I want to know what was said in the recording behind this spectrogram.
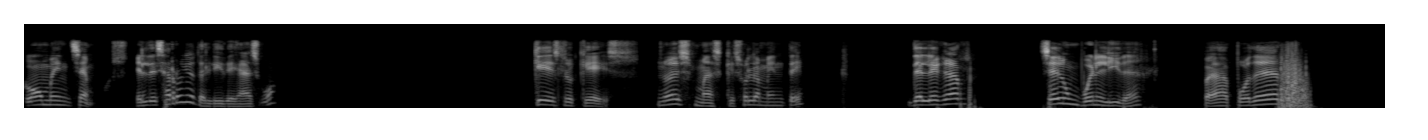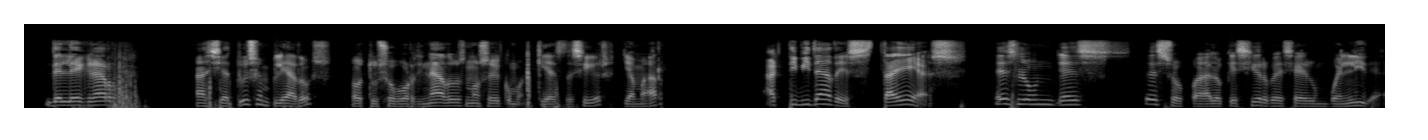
comencemos. El desarrollo del liderazgo. ¿Qué es lo que es? No es más que solamente delegar, ser un buen líder para poder delegar hacia tus empleados o tus subordinados, no sé cómo quieras decir, llamar, actividades, tareas. Es, lo, es eso para lo que sirve ser un buen líder.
